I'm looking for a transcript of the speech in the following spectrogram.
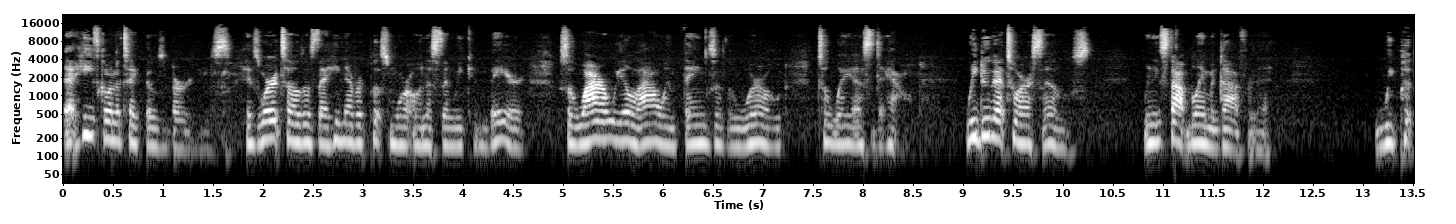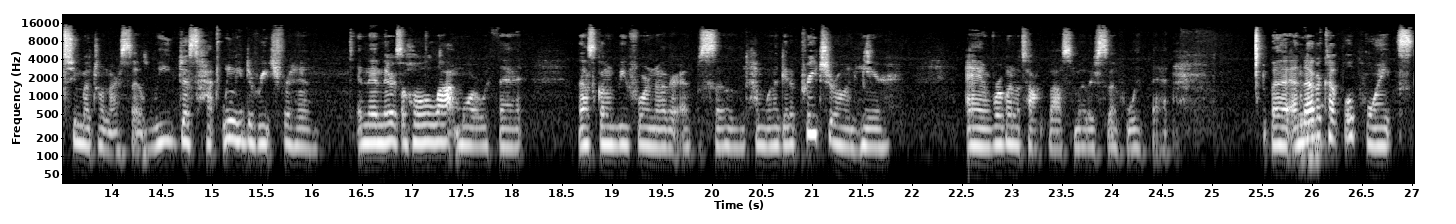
that He's going to take those burdens. His word tells us that He never puts more on us than we can bear. So why are we allowing things of the world to weigh us down? We do that to ourselves. We need to stop blaming God for that. We put too much on ourselves. We just have, we need to reach for Him. And then there's a whole lot more with that. That's going to be for another episode. I'm going to get a preacher on here and we're going to talk about some other stuff with that. But another couple of points,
